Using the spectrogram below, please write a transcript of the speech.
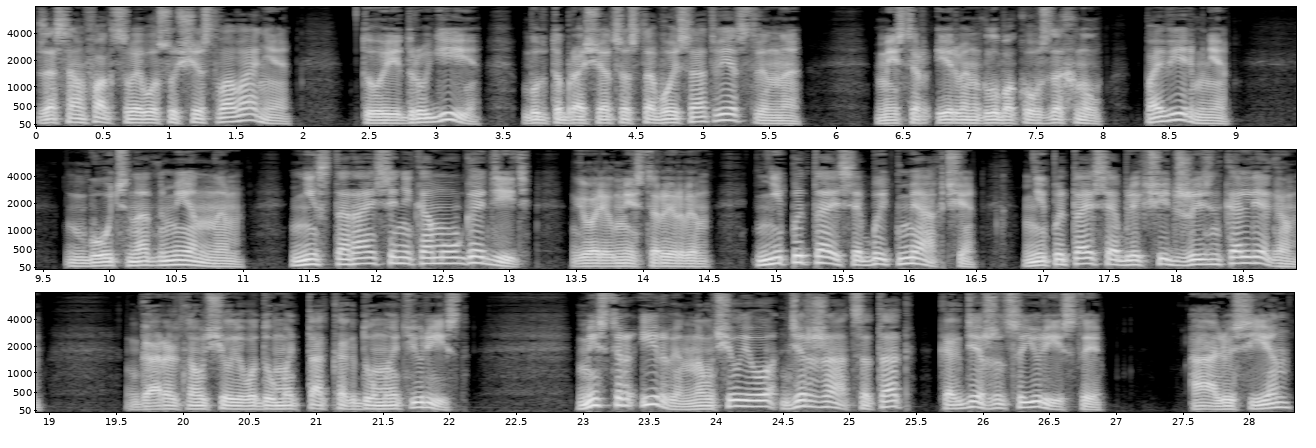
за сам факт своего существования, — то и другие будут обращаться с тобой соответственно. Мистер Ирвин глубоко вздохнул. Поверь мне. Будь надменным. Не старайся никому угодить, говорил мистер Ирвин. Не пытайся быть мягче. Не пытайся облегчить жизнь коллегам. Гарольд научил его думать так, как думает юрист. Мистер Ирвин научил его держаться так, как держатся юристы. А Люсьен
